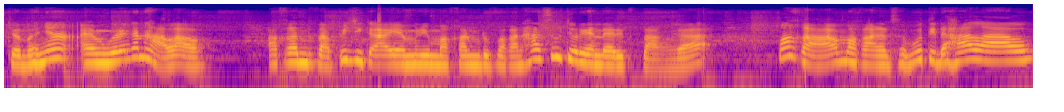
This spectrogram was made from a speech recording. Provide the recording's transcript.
Contohnya, ayam goreng kan halal. Akan tetapi jika ayam yang dimakan merupakan hasil curian dari tetangga, maka makanan tersebut tidak halal.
